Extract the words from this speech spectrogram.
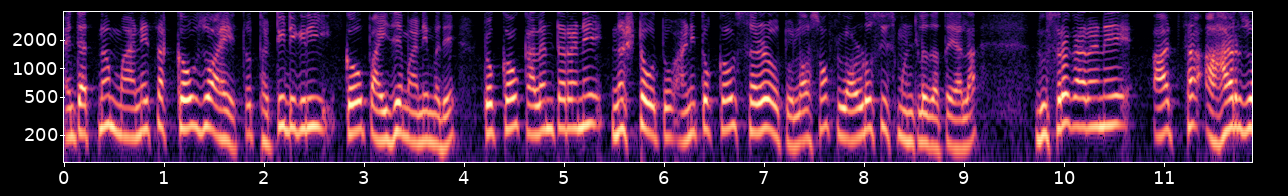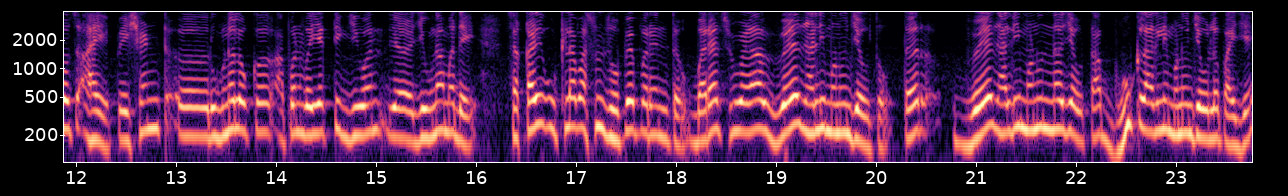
आणि त्यातनं मानेचा कव जो आहे तो थर्टी डिग्री कव पाहिजे मानेमध्ये. तो कव कालांतराने नष्ट होतो आणि तो कव सरळ होतो. लॉस ऑफ लॉर्डोसिस म्हटलं जातं याला. दुसरं कारण आहे आजचा आहार जोच आहे पेशंट रुग्ण लोक आपण वैयक्तिक जीवन जीवनामध्ये सकाळी उठल्यापासून झोपेपर्यंत बऱ्याच वेळा वेळ झाली म्हणून जेवतो. तर वेळ झाली म्हणून न जेवता भूक लागली म्हणून जेवलं पाहिजे.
